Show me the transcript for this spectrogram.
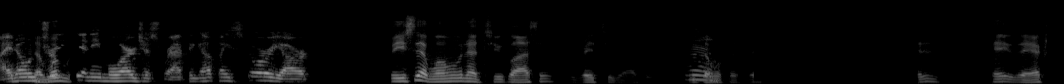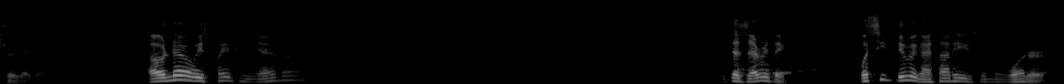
I don't That drink one- anymore. Just wrapping up my story arc. But you see that one woman had two glasses. She raised two glasses. She was Mm. double fisting. They didn't pay the extras, I guess. Oh no, he's playing piano. He does everything. What's he doing? I thought he was in the water.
